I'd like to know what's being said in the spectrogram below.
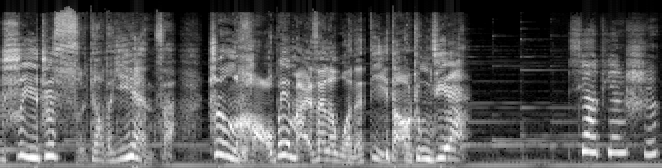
是一只死掉的燕子，正好被埋在了我的地道中间。夏天时，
